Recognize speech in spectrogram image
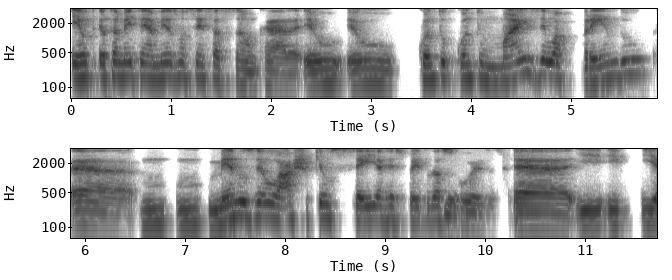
Eu, eu também tenho a mesma sensação, cara. Eu, eu quanto, quanto mais eu aprendo, é, menos eu acho que eu sei a respeito das Isso. coisas. É, e, e, e,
